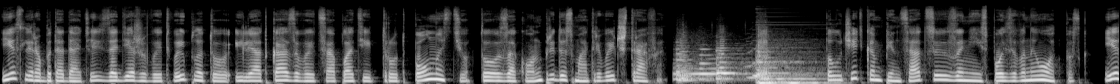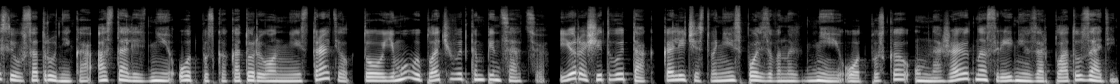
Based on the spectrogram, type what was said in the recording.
Если работодатель задерживает выплату или отказывается оплатить труд полностью, то закон предусматривает штрафы получить компенсацию за неиспользованный отпуск. Если у сотрудника остались дни отпуска, которые он не истратил, то ему выплачивают компенсацию. Ее рассчитывают так. Количество неиспользованных дней отпуска умножают на среднюю зарплату за день.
